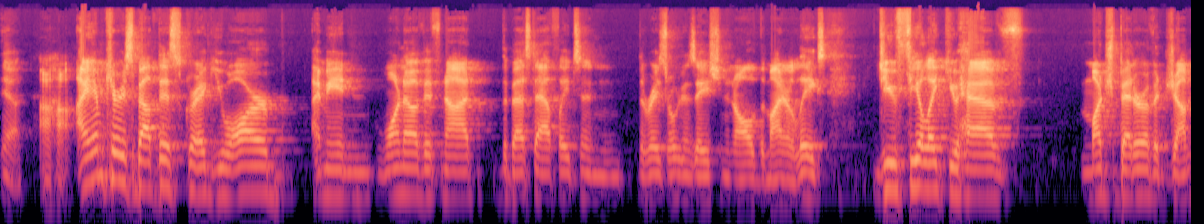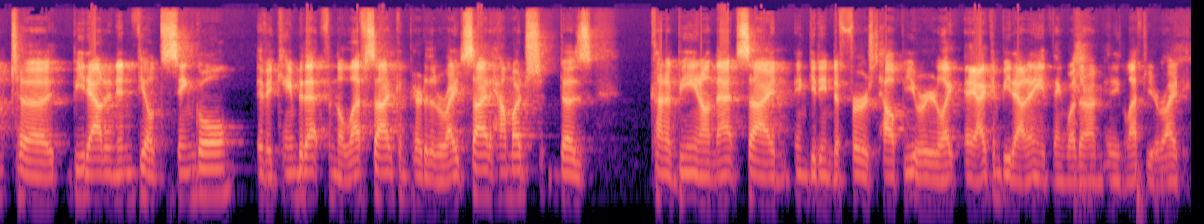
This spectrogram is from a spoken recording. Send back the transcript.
Yeah. Uh huh. I am curious about this, Greg. You are, I mean, one of, if not the best athletes in the Rays organization in all of the minor leagues. Do you feel like you have much better of a jump to beat out an infield single if it came to that from the left side compared to the right side? How much does kind of being on that side and getting to first help you, or you're like, hey, I can beat out anything whether I'm hitting lefty or righty?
